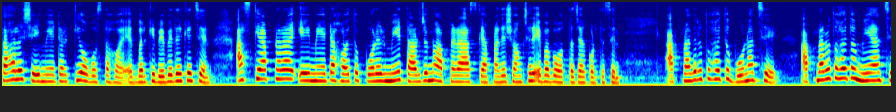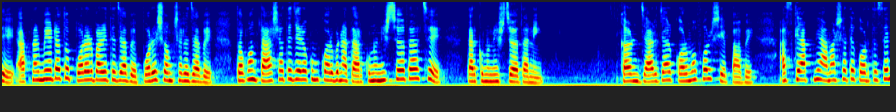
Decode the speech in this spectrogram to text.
তাহলে সেই মেয়েটার কি অবস্থা হয়? একবার কি ভেবে দেখেছেন? আজকে আপনারা এই মেয়েটা হয়তো পরের মেয়ে, তার জন্য আপনারা আজকে আপনাদের সংসারে এভাবে অত্যাচার করতেছেন। আপনাদেরও তো হয়তো বোন আছে। আপনারও তো হয়তো মেয়ে আছে, আপনার মেয়েটা তো পরের বাড়িতে যাবে, পরের সংসারে যাবে, তখন তার সাথে যেরকম করবে না, তার কোনো নিশ্চয়তা আছে? তার কোনো নিশ্চয়তা নেই। কারণ যার যার কর্মফল সে পাবে। আজকে আপনি আমার সাথে করতেছেন,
